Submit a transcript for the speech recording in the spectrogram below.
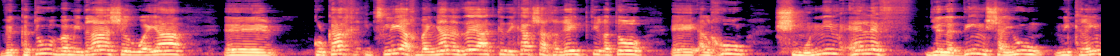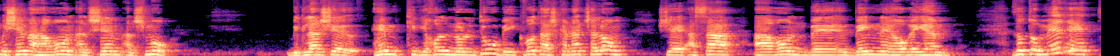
וכתוב במדרש שהוא היה כל כך הצליח בעניין הזה, עד כדי כך שאחרי פטירתו אה, הלכו 80 אלף ילדים שהיו נקראים בשם אהרון על, שם, על שמו, בגלל שהם כביכול נולדו בעקבות ההשכנת שלום שעשה אהרון בין הוריהם. זאת אומרת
